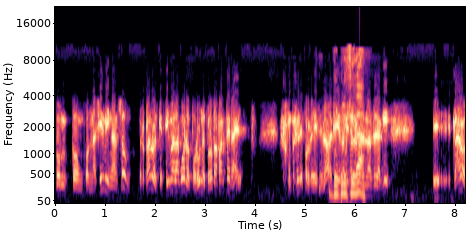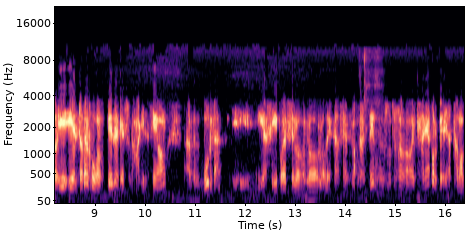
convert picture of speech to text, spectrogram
con, con, con Nasir Bin Pero claro, el que firma el acuerdo por una y por otra parte era él. ¿Comprende? Porque dice, no, aquí yo también soy representante de aquí. Eh, claro, y, y, entonces el jugador tiene que es una maquinación burda y, y, así pues se lo, lo, lo deja hacer. No, nosotros nos extraña porque ya estamos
